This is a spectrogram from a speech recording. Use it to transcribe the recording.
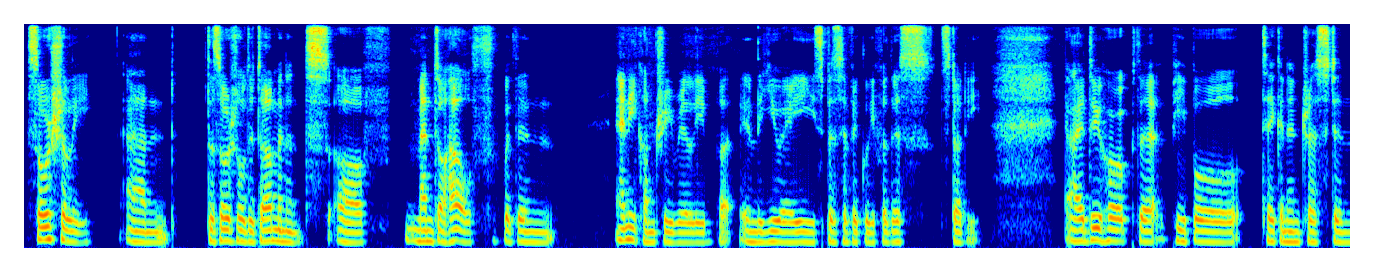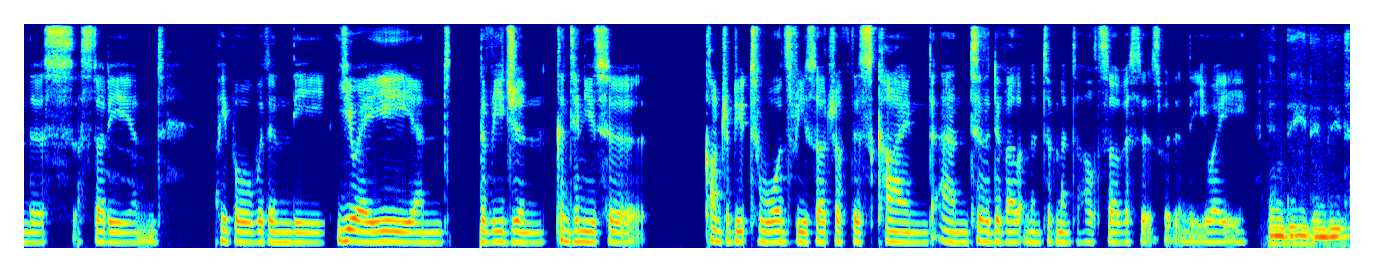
socially and the social determinants of mental health within any country really, but in the UAE specifically for this study. I do hope that people take an interest in this study and people within the UAE and the region continue to contribute towards research of this kind and to the development of mental health services within the UAE. Indeed, indeed.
